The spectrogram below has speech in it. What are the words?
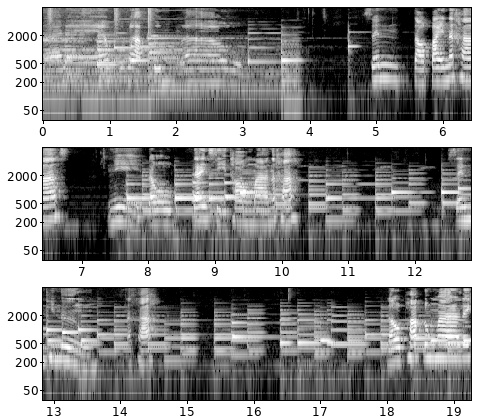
ได้แล้วหลาบตุ้ของเรา เส้นต่อไปนะคะ นี่เราได้สีทองมานะคะ ส้นที่หนึ่งนะคะ เราพับลงมาเลย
